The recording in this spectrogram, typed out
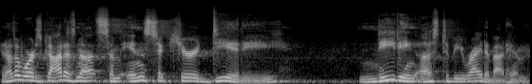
In other words, God is not some insecure deity needing us to be right about him.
